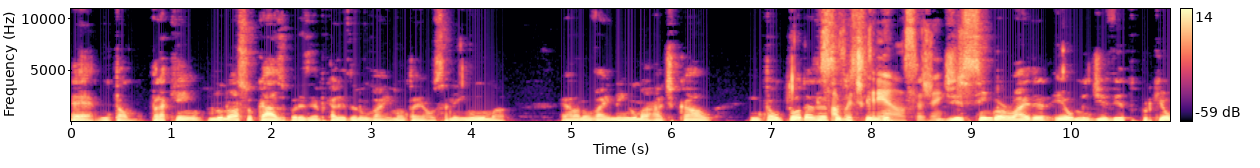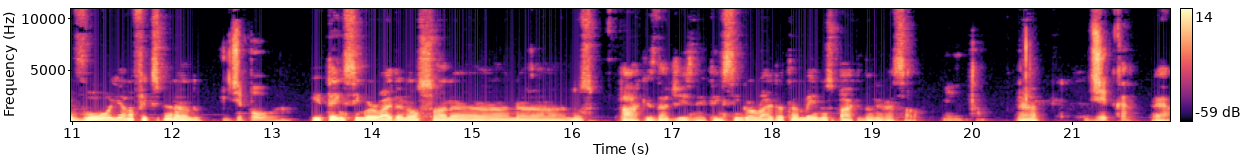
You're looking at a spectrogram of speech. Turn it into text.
É, então, para quem. No nosso caso, por exemplo, que a Leda não vai em montanha russa nenhuma, ela não vai em nenhuma radical. Então todas essas Só de single, criança, de single rider eu me divirto, porque eu vou e ela fica esperando. De boa. E tem single rider não só na, na- nos parques da Disney, tem single rider também nos parques da Universal, Então, né? dica. É.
